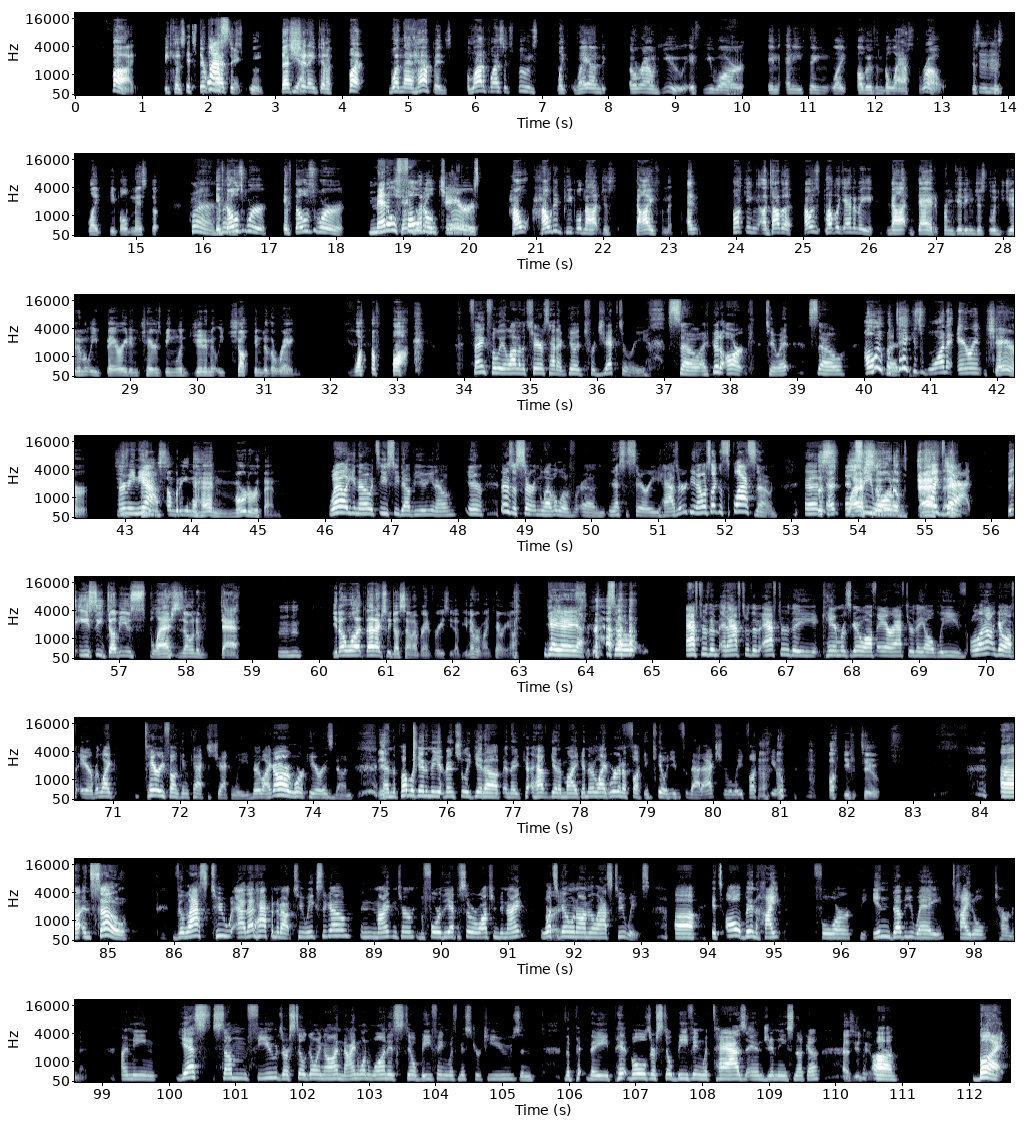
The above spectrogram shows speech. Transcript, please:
fine because It's they're plastic, plastic. spoons. That Yeah. shit ain't gonna. But when that happens, a lot of plastic spoons like land around you if you are in anything like other than the last row. Just Mhm. because like people missed the, Huh, if huh. those were if those were metal folding metal chairs, how how did people not just die from it? And fucking on top of that, how is Public Enemy not dead from getting just legitimately buried in chairs being legitimately chucked into the ring? What the fuck? Thankfully, a lot of the chairs had a good trajectory, so a good arc to it. So, All it would But- take is one errant chair. to I mean, yeah. somebody in the head and murder them. well, you know, it's ECW. You know, there's a certain level of uh, necessary hazard. You know, it's like a splash zone at, The at, at splash zone of death. like that. The ECW splash zone of death. hmm You know what? That actually does sound on brand for ECW. Never mind. Carry on. Yeah, yeah, yeah. yeah. So after them and after the after the cameras go off air, after they all leave, well, not go off air, but like Terry Funk and Cactus Jack leave. They're like, our work here is done. Yeah. And the public enemy eventually get up and they have get a mic and they're like, we're gonna fucking kill you for that. Actually, fuck you. Fuck you too. Uh, and so the last two uh, that happened about two weeks ago in my in term before the episode we're watching tonight. What's right. going on in the last two weeks? Uh, it's all been hype for the NWA title tournament. I mean, yes, some feuds are still going on. 911 is still beefing with Mr. Hughes, and the the Pit Bulls are still beefing with Taz and Jimmy Snuka. As you do. Uh, but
